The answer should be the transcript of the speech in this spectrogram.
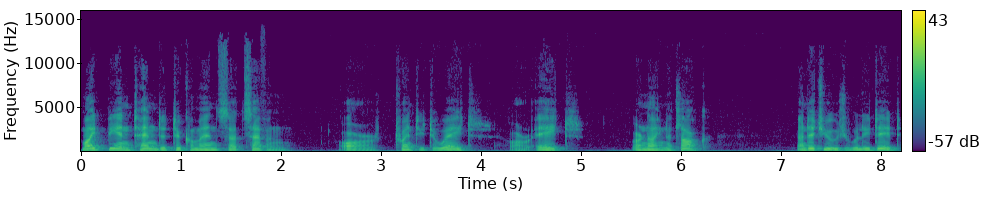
might be intended to commence at seven, or twenty to eight, or eight, or nine o'clock, and it usually did.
